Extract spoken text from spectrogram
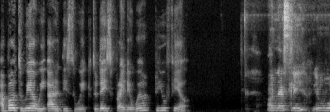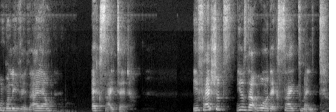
about where we are this week? Today is Friday. Where do you feel? Honestly, you won't believe it. I am excited. If I should use that word excitement,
